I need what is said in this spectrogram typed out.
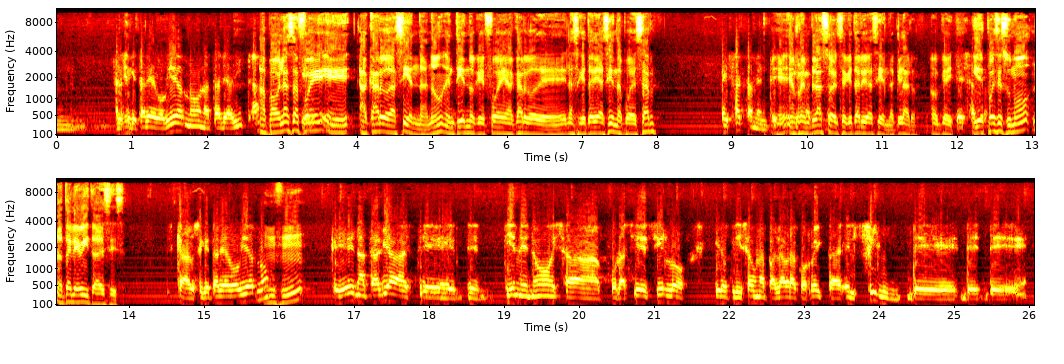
la secretaria de Gobierno, Natalia Vita. A Paulaza fue eh, eh, a cargo de Hacienda, ¿no? Entiendo que fue a cargo de la Secretaría de Hacienda, ¿puede ser? Exactamente. Eh, en reemplazo del secretario de Hacienda, claro. Ok. Y después se sumó Natalia Vita, decís. Claro, secretaria de Gobierno. Que Natalia este, tiene, ¿no? Esa, por así decirlo, quiero utilizar una palabra correcta, el feeling de, de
